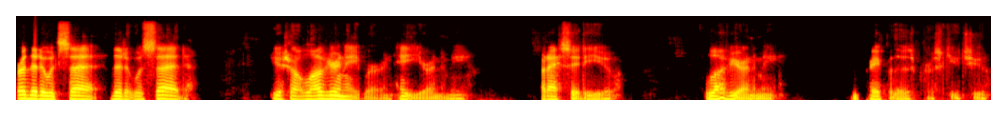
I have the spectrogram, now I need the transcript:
Heard that it would said that it was said, "You shall love your neighbor and hate your enemy." But I say to you, love your enemy and pray for those who persecute you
